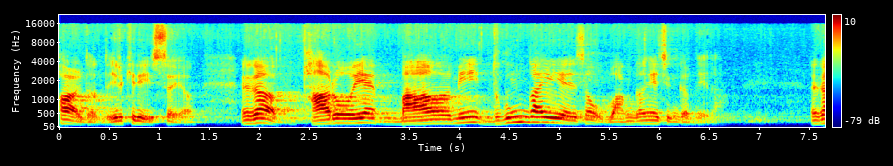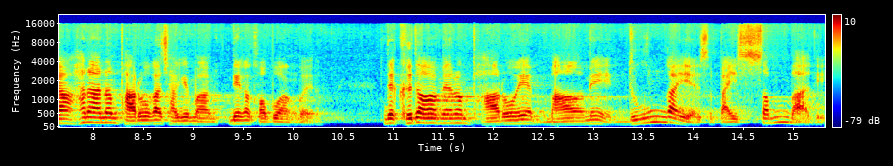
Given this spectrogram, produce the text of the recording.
hardened 이렇게 돼 있어요. 그러니까 바로의 마음이 누군가에 의해서 완강해진 겁니다. 그러니까 하나는 바로가 자기 마음 내가 거부한 거예요. 근데 그 다음에는 바로의 마음이 누군가에 의해서 by somebody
